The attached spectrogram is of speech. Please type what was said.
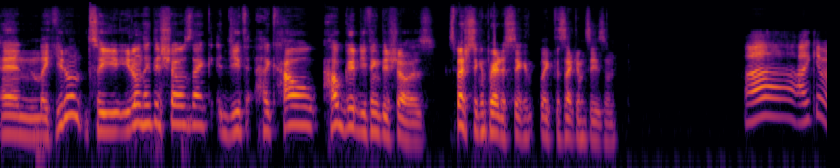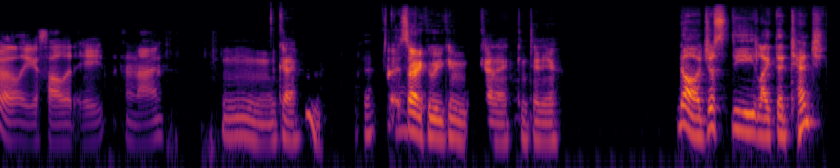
And like you don't, so you, you don't think the show is like? Do you th- like how how good do you think the show is, especially compared to sec- like the second season? Uh, I give it like a solid eight or nine. Mm, okay. Hmm, okay. So- Sorry, Ku, you can kind of continue. No, just the like the tension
